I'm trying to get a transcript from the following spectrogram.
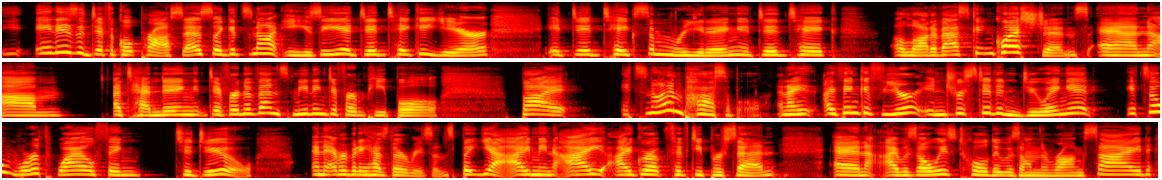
it is a difficult process. Like it's not easy. It did take a year. It did take some reading. It did take a lot of asking questions and um, attending different events, meeting different people. But it's not impossible. And I, I think if you're interested in doing it, it's a worthwhile thing to do. And everybody has their reasons. But yeah, I mean, I I grew up 50% and I was always told it was on the wrong side.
